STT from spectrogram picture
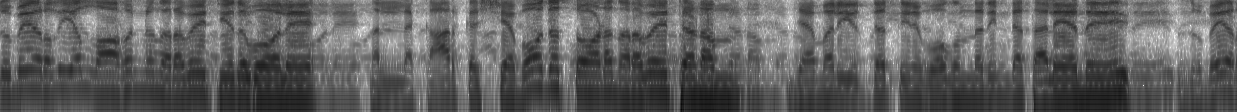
സുബൈർ റളിയല്ലാഹുവിന് നിറവേറ്റിയതുപോലെ നല്ല കാർക്കശ്യബോധത്തോടെ നിറവേറ്റണം. ജമൽ യുദ്ധത്തിന് പോകുന്നതിന്റെ തലേന്ന് സുബൈർ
